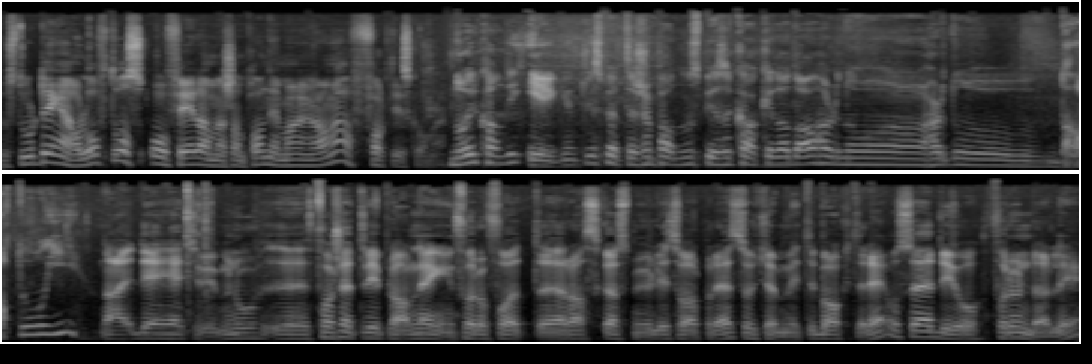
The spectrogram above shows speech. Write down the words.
Stortinget har lovt oss, oss og feira med champagne mange ganger, faktisk kommer. Når kan de egentlig spette champagne og spise kake? Da, da har, du noe, har du noe dato å gi? Nei, det har ikke vi. Men nå uh, fortsetter vi planlegging for å få et uh, raskest mulig svar på det. Så kommer vi tilbake til det. Og så er det jo forunderlig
